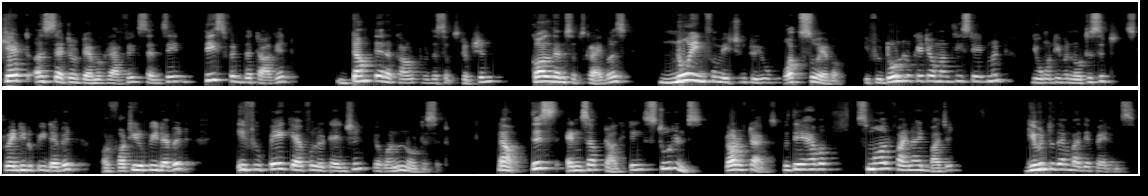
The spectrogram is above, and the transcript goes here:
get a set of demographics and say, these fit the target, dump their account with a subscription, call them subscribers, no information to you whatsoever. If you don't look at your monthly statement, you won't even notice it. It's 20 rupee debit or 40 rupee debit. If you pay careful attention, you're going to notice it. Now, this ends up targeting students a lot of times because they have a small, finite budget given to them by their parents.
